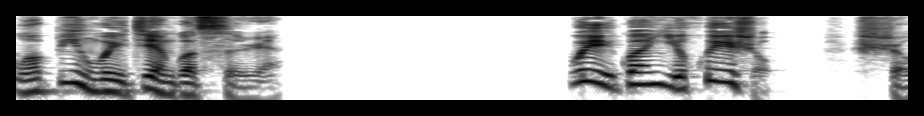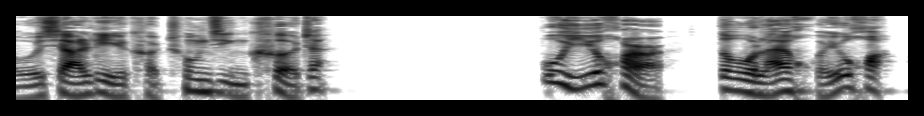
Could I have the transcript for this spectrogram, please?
我并未见过此人。”卫官一挥手，手下立刻冲进客栈。不一会儿，都来回话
